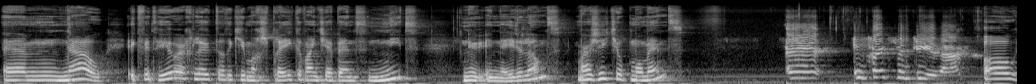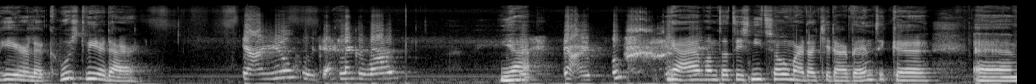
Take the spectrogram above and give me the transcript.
Ehm, nou, ik vind het heel erg leuk dat ik je mag spreken, want jij bent niet nu in Nederland. Waar zit je op het moment? Eh, in Fuerteventura. Oh, heerlijk. Hoe is het weer daar? Ja, heel goed. Echt lekker warm. Ja, Ja, heel- ja want dat is niet zomaar dat je daar bent. Ik, eh, ehm,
